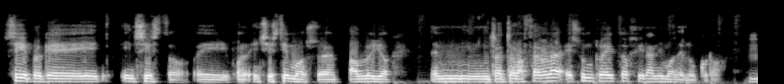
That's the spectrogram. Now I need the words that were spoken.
Sí, porque, insisto, y, bueno, insistimos, eh, Pablo y yo, en Retro Barcelona es un proyecto sin ánimo de lucro. Es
